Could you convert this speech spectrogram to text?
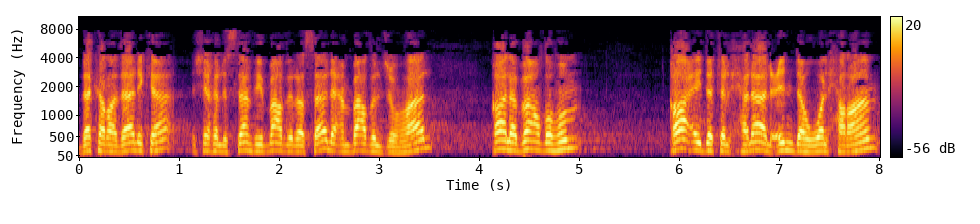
ذكر ذلك شيخ الإسلام في بعض الرسائل عن بعض الجهال. قال بعضهم قاعدة الحلال عنده والحرام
